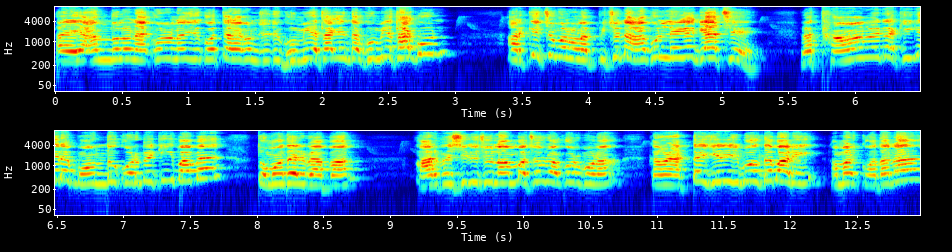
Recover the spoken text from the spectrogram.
আর এই আন্দোলন এখনও না যদি করতে এখন যদি ঘুমিয়ে থাকেন, তা ঘুমিয়ে থাকুন। আর কিছু বলব না, পিছনে আগুন লেগে গেছে। এবার থামাবে এটা কী করে? বন্ধ করবে কীভাবে? তোমাদের ব্যাপার। আর বেশি কিছু লম্বা চৌড়া করব না। কারণ একটাই জিনিস বলতে পারি, আমার কথাটা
